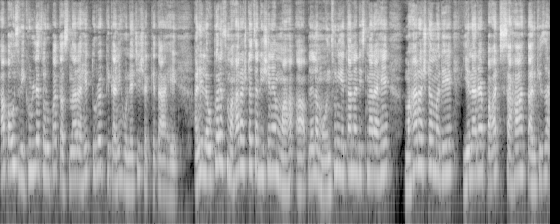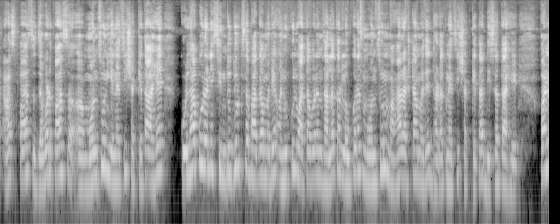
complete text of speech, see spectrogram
हा पाऊस विखुडल्या स्वरूपात असणार आहे तुरळक ठिकाणी होण्याची शक्यता आहे. आणि लवकरच महाराष्ट्राच्या दिशेने महा आपल्याला मान्सून येताना दिसणार आहे. महाराष्ट्रामध्ये येणाऱ्या पाच सहा तारखेच्या आसपास जवळपास मान्सून येण्याची शक्यता आहे. कोल्हापूर आणि सिंधुदुर्गच्या भागामध्ये अनुकूल वातावरण झालं तर लवकरच मान्सून महाराष्ट्रामध्ये धडकण्याची शक्यता दिसत आहे. पण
